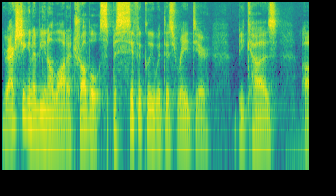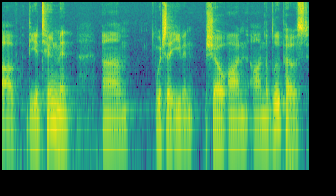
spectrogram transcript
you're actually going to be in a lot of trouble specifically with this raid tier because of the attunement, um, which they even show on on the blue post,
